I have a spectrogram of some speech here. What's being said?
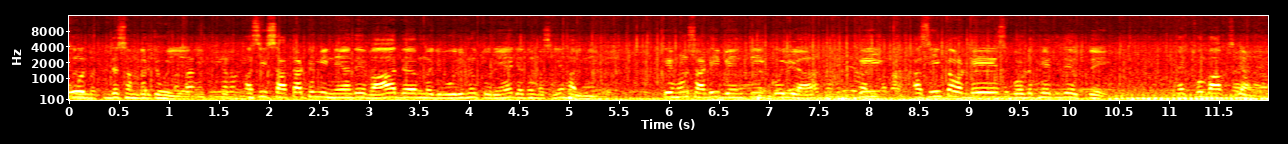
ਉਹ ਦਸੰਬਰ 'ਚ ਹੋਈ ਹੈ ਜੀ। ਅਸੀਂ 7-8 ਮਹੀਨਿਆਂ ਦੇ ਬਾਅਦ ਮਜਬੂਰੀ ਨੂੰ ਤੁਰੇ ਹਾਂ ਜਦੋਂ ਮਸਲੇ ਹੱਲ ਨਹੀਂ ਹੋਏ। ਤੇ ਹੁਣ ਸਾਡੀ ਬੇਨਤੀ ਕੋਈ ਆ ਕਿ ਅਸੀਂ ਤੁਹਾਡੇ ਇਸ ਗੁੱਡ ਫੇਥ ਦੇ ਉੱਤੇ ਇੱਥੋਂ ਵਾਪਸ ਜਾਣਾ ਹੈ।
